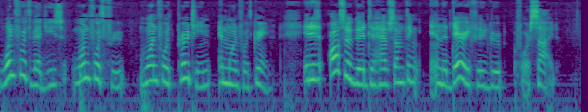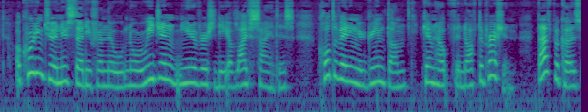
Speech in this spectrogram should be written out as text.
one fourth veggies, one fourth fruit, one fourth protein, and one fourth grain. It is also good to have something in the dairy food group for a side. According to a new study from the Norwegian University of Life Sciences, cultivating your green thumb can help fend off depression. That's because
